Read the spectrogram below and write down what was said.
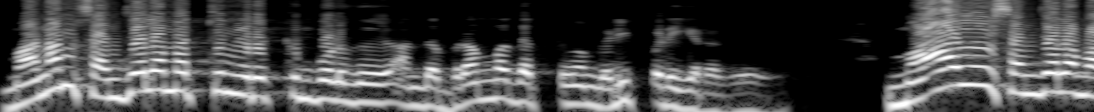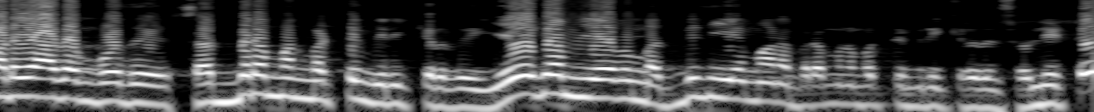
மனம் சஞ்சலமற்றும் இருக்கும் பொழுது அந்த பிரம்ம தத்துவம் வெளிப்படுகிறது. மாயை சஞ்சலம் அடையாத போது சத்பிரமன் மட்டும் இருக்கிறது ஏகம் ஏவம் அத்விதீயமான பிரம்மன் மட்டும் இருக்கிறதுன்னு சொல்லிட்டு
